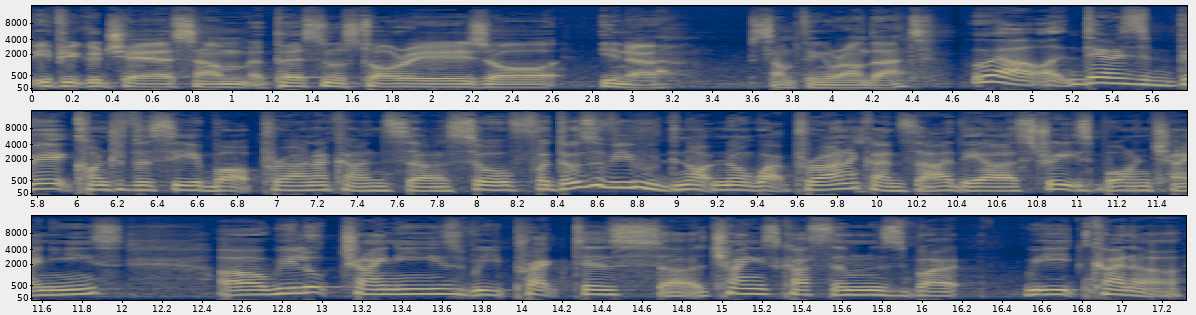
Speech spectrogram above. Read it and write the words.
If you could share some personal stories or, you know, something around that? Well, there's a big controversy about Peranakans. Uh, so, for those of you who do not know what Peranakans are, they are Straits born Chinese. Uh, we look Chinese, we practice uh, Chinese customs, but we eat kind of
